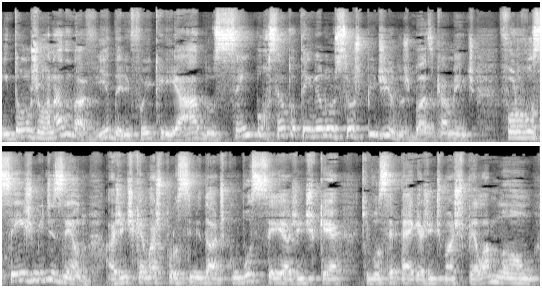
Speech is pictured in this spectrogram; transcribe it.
Então, o Jornada da Vida ele foi criado 100% atendendo aos seus pedidos, basicamente. Foram vocês me dizendo: a gente quer mais proximidade com você, a gente quer que você pegue a gente mais pela mão,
